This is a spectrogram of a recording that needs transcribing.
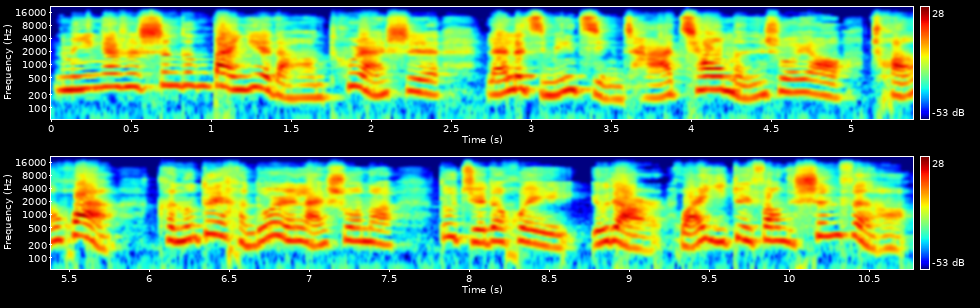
那么应该说深更半夜的哈，突然是来了几名警察敲门说要传唤，可能对很多人来说呢，都觉得会有点怀疑对方的身份啊。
